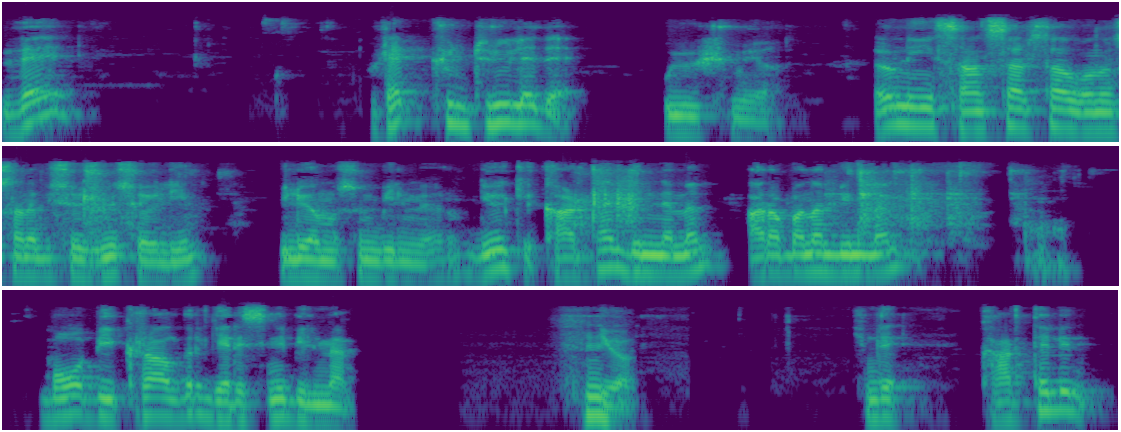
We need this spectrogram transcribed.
Ve rap kültürüyle de uyuşmuyor. Örneğin Sansar Salvo'nun sana bir sözünü söyleyeyim. Biliyor musun bilmiyorum. Diyor ki kartel dinlemem, arabana binmem. Bo bir kraldır gerisini bilmem. Diyor. Şimdi kartelin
